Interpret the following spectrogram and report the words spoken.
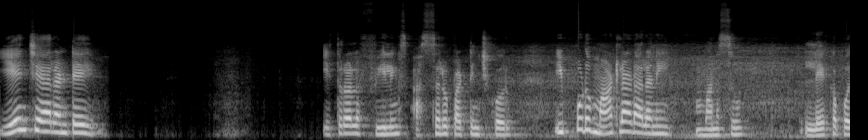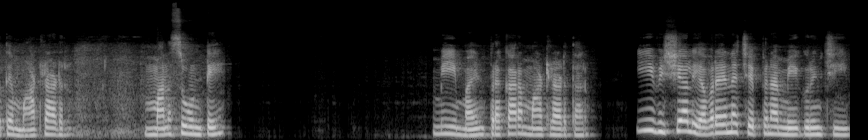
ఏం చేయాలంటే ఇతరుల ఫీలింగ్స్ అస్సలు పట్టించుకోరు. ఇప్పుడు మాట్లాడాలని మనసు లేకపోతే మాట్లాడరు. మనసు ఉంటే మీ మైండ్ ప్రకారం మాట్లాడతారు. ఈ విషయాలు ఎవరైనా చెప్పినా మీ గురించి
